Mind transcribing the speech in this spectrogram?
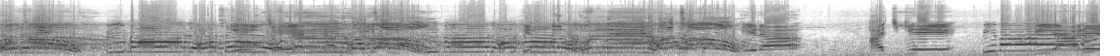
বাঁচাও বিমান হটো এই যে একটা বাঁচাও বিমান হটো হিন্দু মন্দির বাঁচাও এরা আজকে বিহারে,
